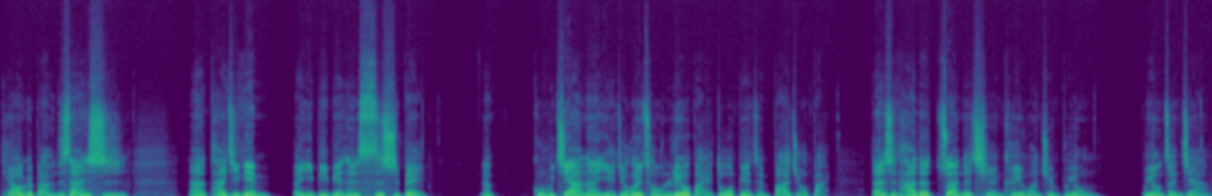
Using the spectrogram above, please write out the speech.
调个百分之三十，那台积电本益比变成四十倍，那股价呢也就会从六百多变成八九百，但是它的赚的钱可以完全不用不用增加。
